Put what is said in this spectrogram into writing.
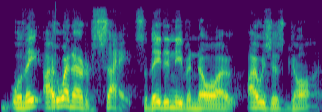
well they i went out of sight so they didn't even know i, I was just gone.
